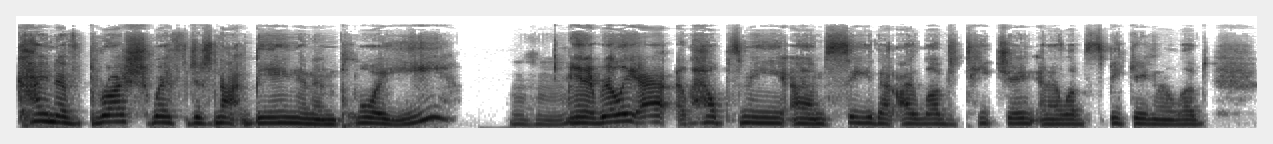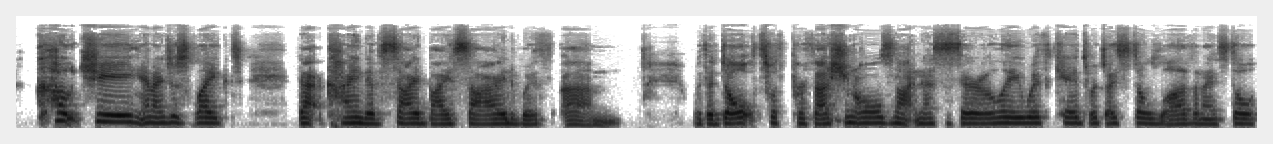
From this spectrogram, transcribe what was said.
kind of brush with just not being an employee. Mm-hmm. And it really helped me um, see that I loved teaching and I loved speaking and I loved coaching and I just liked that kind of side by side with um, with adults, with professionals, not necessarily with kids, which I still love and I still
